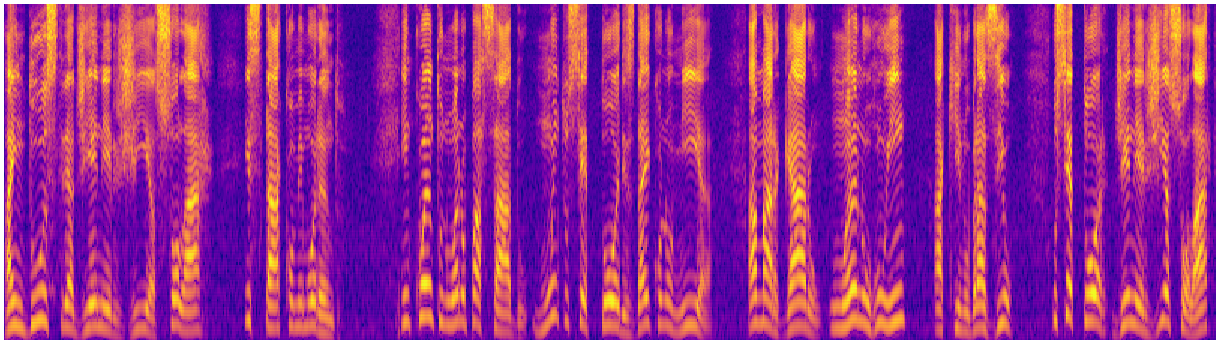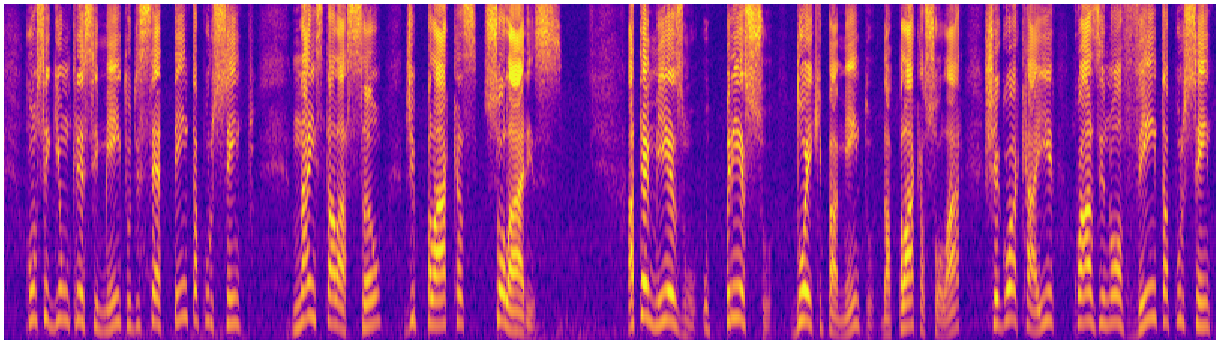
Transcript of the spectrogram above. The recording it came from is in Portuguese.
a indústria de energia solar está comemorando. Enquanto no ano passado muitos setores da economia amargaram um ano ruim aqui no Brasil, o setor de energia solar conseguiu um crescimento de 70% na instalação de placas solares. Até mesmo o preço do equipamento da placa solar chegou a cair quase 90%,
